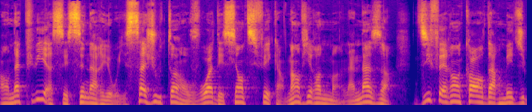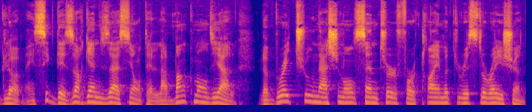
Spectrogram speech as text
En appui à ces scénarios et s'ajoutant aux voix des scientifiques en environnement, la NASA, différents corps d'armée du globe, ainsi que des organisations telles la Banque mondiale, le Breakthrough National Center for Climate Restoration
